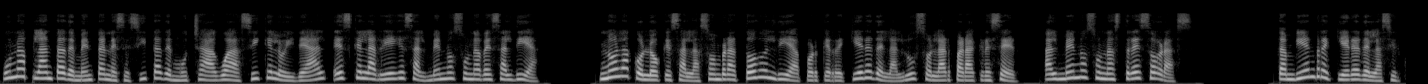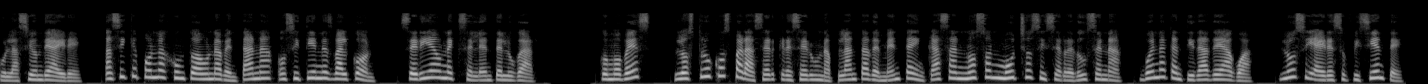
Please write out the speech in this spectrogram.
Una planta de menta necesita de mucha agua, así que lo ideal es que la riegues al menos una vez al día. No la coloques a la sombra todo el día porque requiere de la luz solar para crecer, al menos unas 3 horas. También requiere de la circulación de aire, así que ponla junto a una ventana o si tienes balcón, sería un excelente lugar. Como ves, los trucos para hacer crecer una planta de menta en casa no son muchos y se reducen a buena cantidad de agua, luz y aire suficiente.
